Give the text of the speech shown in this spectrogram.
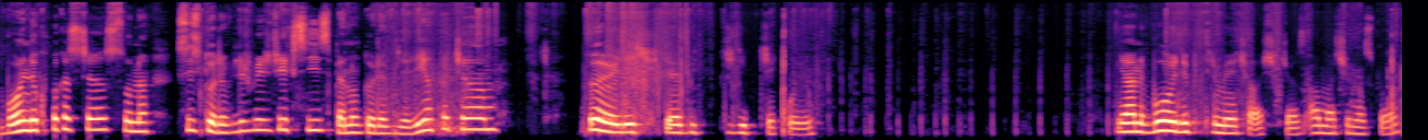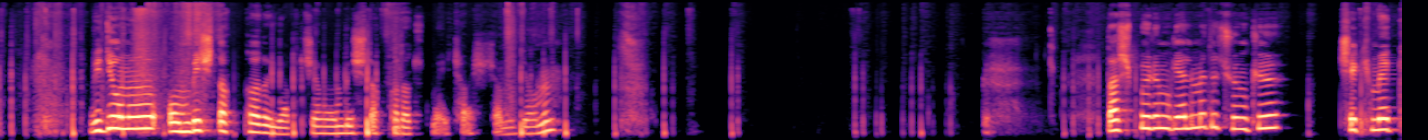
bu oyunda kupa kasacağız. Sonra siz görevleri vereceksiniz. Ben o görevleri yapacağım. Böyle işte bitti gidecek oyun. Yani bu oyunu bitirmeye çalışacağız. Amacımız bu. Videonu 15 dakikada yapacağım. 15 dakikada tutmaya çalışacağım videonu. Daş bölüm gelmedi çünkü çekmek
